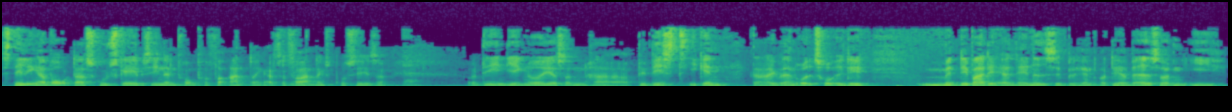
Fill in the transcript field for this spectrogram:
stillinger, hvor der skulle skabes en eller anden form for forandring, altså ja. forandringsprocesser. Ja. Og det er egentlig ikke noget, jeg sådan har bevidst igen. Der har ikke været en rød tråd i det. Men det er bare det, jeg er landet simpelthen. Og det har været sådan i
